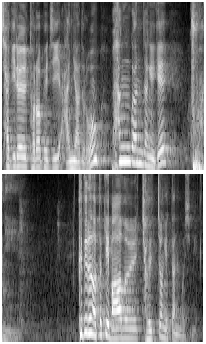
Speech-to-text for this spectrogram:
자기를 더럽히지 아니하도록 환관장에게 구하니 그들은 어떻게 마음을 결정했다는 것입니까?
